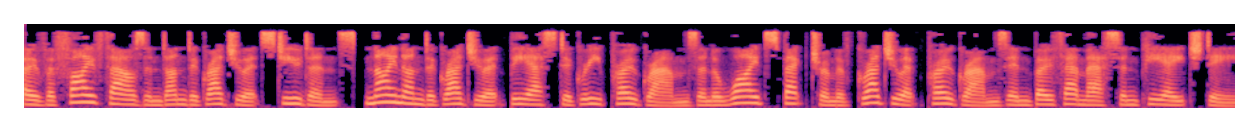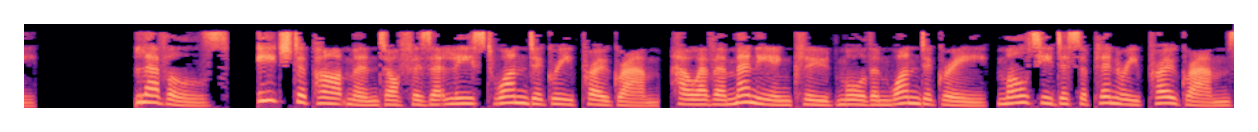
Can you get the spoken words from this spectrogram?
over 5,000 undergraduate students, nine undergraduate BS degree programs and a wide spectrum of graduate programs in both MS and PhD levels. Each department offers at least one degree program, however many include more than one degree, multidisciplinary programs,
